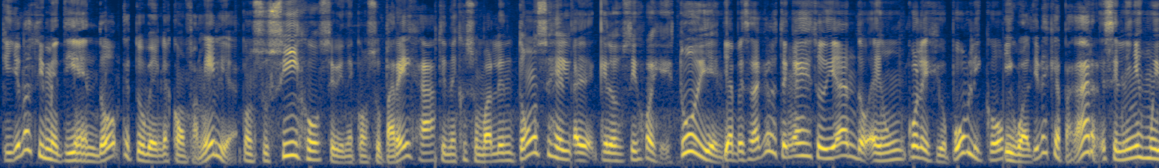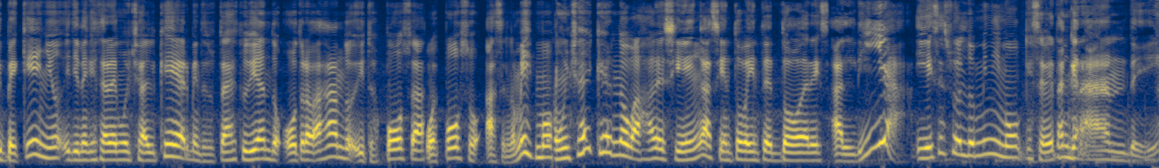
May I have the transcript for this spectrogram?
que yo no estoy metiendo que tú vengas con familia, con sus hijos, se viene con su pareja, tienes que sumarle entonces el, eh, que los hijos estudien. Y a pesar de que los estudiando en un colegio público, igual tienes que pagar. Si el niño es muy pequeño y tiene que estar en un child care mientras tú estás estudiando o trabajando y tu esposa o esposo hacen lo mismo, un child care no baja de 100 a 120 dólares al día. Y ese sueldo mínimo que se ve tan grande,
